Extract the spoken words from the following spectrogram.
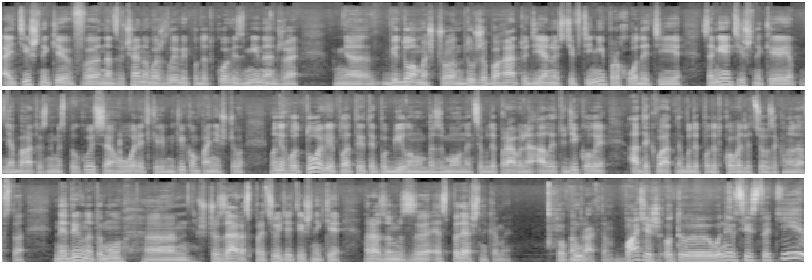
айтішників е, надзвичайно важливі податкові зміни, адже е, відомо, що дуже багато діяльності в тіні проходить, і самі айтішники, я- багато з ними спілкуюся, говорять керівники компаній, що вони готові платити по білому, безумовно, це буде правильно, але тоді, коли адекватне буде податкове для цього законодавства. Не дивно тому, е, що зараз працюють айтішники разом з СПДшниками по контрактам. Бачиш, от е, вони в цій статті е,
